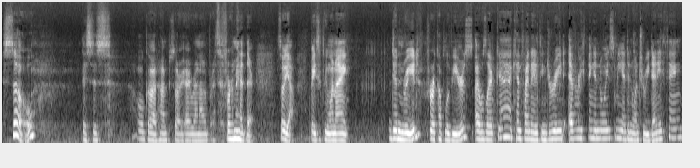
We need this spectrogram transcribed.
So, this is, oh god, I'm sorry, I ran out of breath for a minute there. So yeah, basically when I didn't read for a couple of years, I was like, eh, I can't find anything to read. Everything annoys me. I didn't want to read anything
